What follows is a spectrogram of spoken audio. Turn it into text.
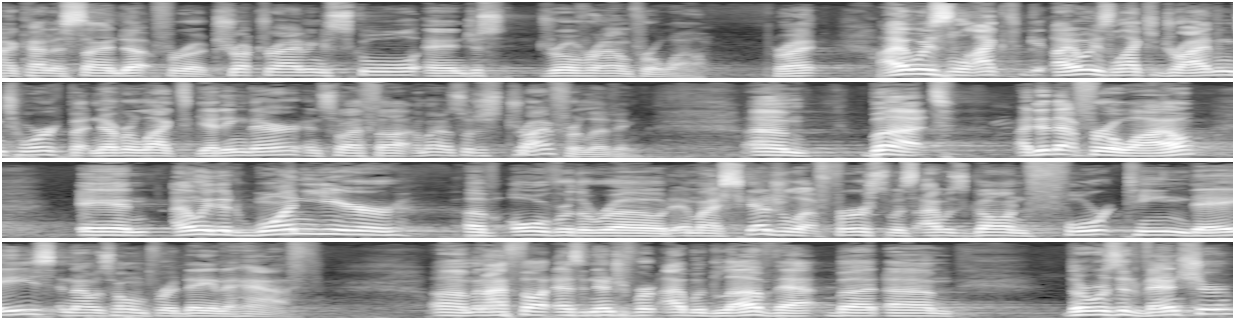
I kind of signed up for a truck driving school and just drove around for a while, right? I always liked, I always liked driving to work, but never liked getting there. And so I thought, I might as well just drive for a living. Um, but I did that for a while. And I only did one year of over the road. And my schedule at first was I was gone 14 days and I was home for a day and a half. Um, and I thought as an introvert, I would love that. But um, there was adventure,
